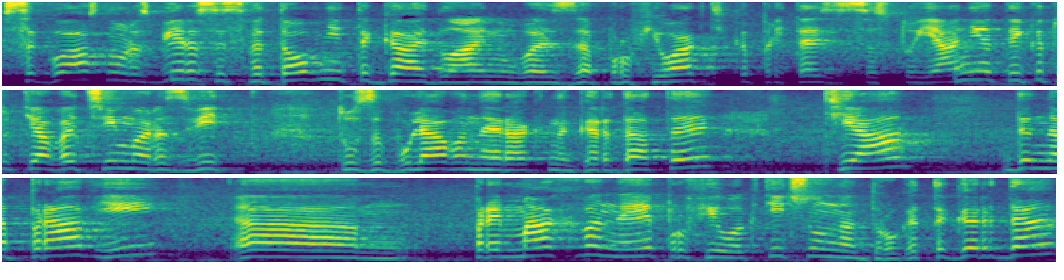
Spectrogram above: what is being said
съгласно, разбира се, световните гайдлайнове за профилактика при тези състояния, тъй като тя вече има развито заболяване рак на гърдата, е тя да направи а, премахване профилактично на другата гърда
